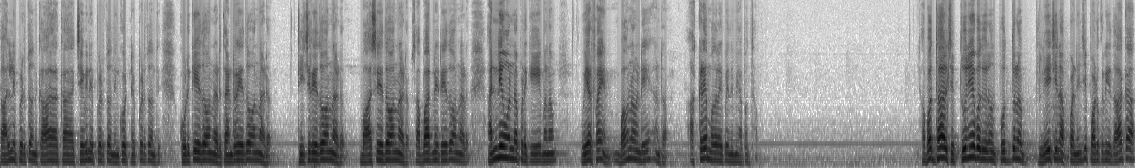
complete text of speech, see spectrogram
కాలు నొప్పెడుతోంది కా కా చెవి నొప్పిడుతోంది ఇంకోటి నొప్పెడుతోంది కొడుకు ఏదో అన్నాడు తండ్రి ఏదో అన్నాడు టీచర్ ఏదో అన్నాడు బాస్ ఏదో అన్నాడు సబార్డినేట్ ఏదో అన్నాడు. అన్నీ ఉన్నప్పటికీ మనం వీఆర్ ఫైన్ బాగున్నామండి అంటాం. అక్కడే మొదలైపోయింది మీ అబద్ధం. అబద్ధాలు చెప్తూనే బతుకుతాం. పొద్దున లేచినప్పటి నుంచి పడుకునే దాకా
